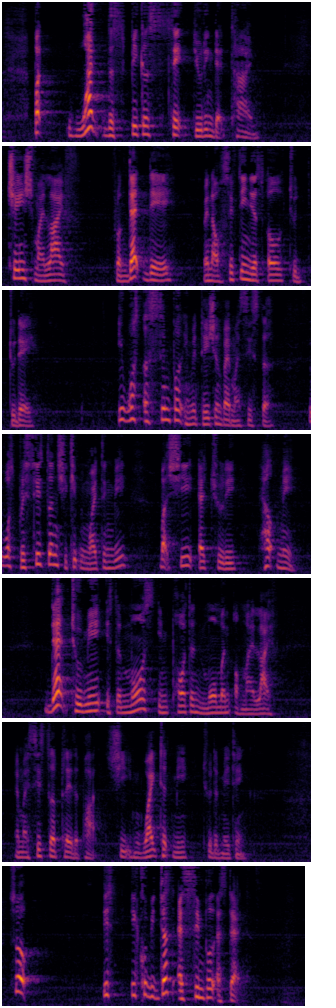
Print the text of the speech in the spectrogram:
What the speaker said during that time changed my life from that day when I was 15 years old to today. It was a simple invitation by my sister. It was persistent. She kept inviting me, but she actually helped me that to me is the most important moment of my life. And my sister played a part. She invited me to the meeting. So, it could be just as simple as that.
